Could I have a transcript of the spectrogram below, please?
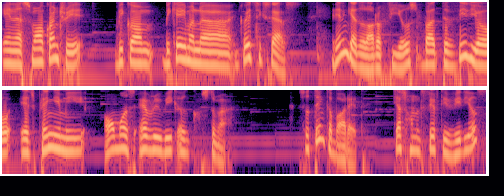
in a small country become became a uh, great success it didn't get a lot of views, but the video is bringing me almost every week a customer. So think about it. Just 150 videos.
